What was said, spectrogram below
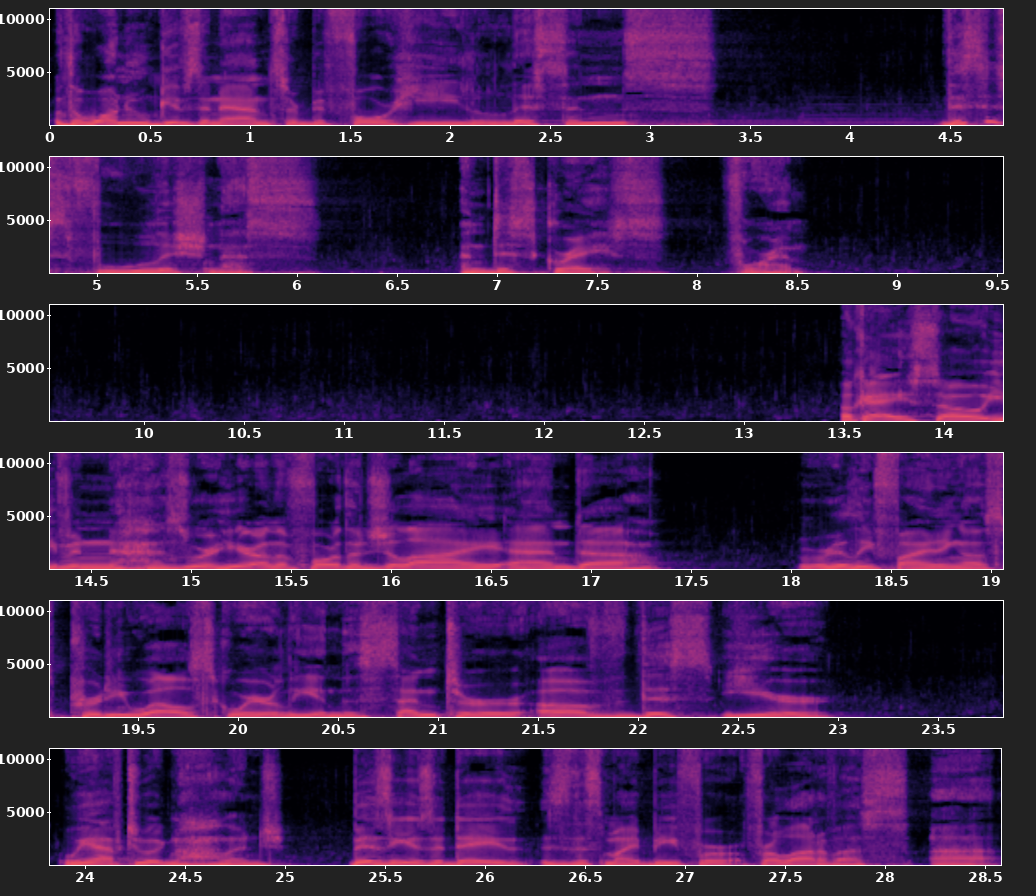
The one who gives an answer before he listens, this is foolishness and disgrace for him. Okay, so even as we're here on the 4th of July and uh, really finding us pretty well squarely in the center of this year, we have to acknowledge, busy as a day as this might be for, for a lot of us, uh,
